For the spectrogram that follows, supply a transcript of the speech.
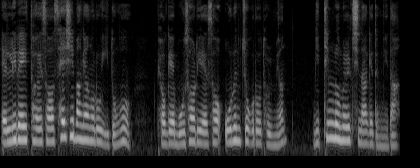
엘리베이터에서 3시 방향으로 이동 후 벽의 모서리에서 오른쪽으로 돌면 미팅룸을 지나게 됩니다.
